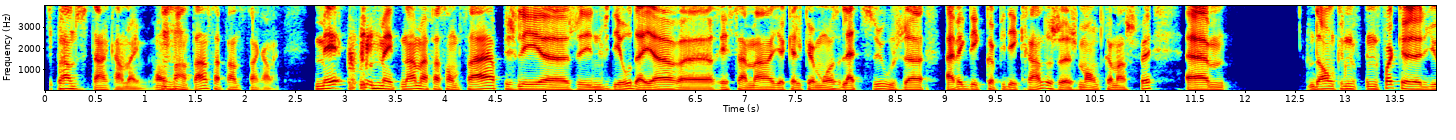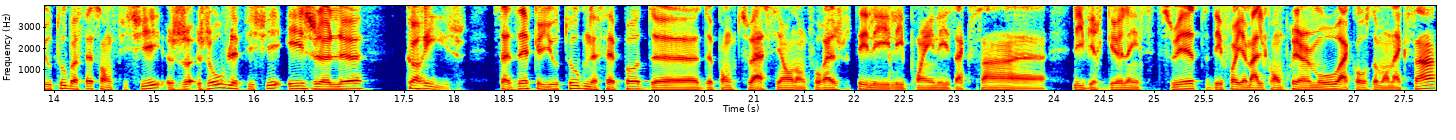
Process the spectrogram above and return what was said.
qui prend du temps quand même. On s'entend, ça prend du temps quand même. Mais maintenant, ma façon de faire, puis je l'ai, euh, j'ai une vidéo d'ailleurs euh, récemment, il y a quelques mois, là-dessus, où je, avec des copies d'écran, je, je montre comment je fais. Euh, donc, une, une fois que YouTube a fait son fichier, j'ouvre le fichier et je le corrige. C'est-à-dire que YouTube ne fait pas de, de ponctuation. Donc, il faut rajouter les, les points, les accents, euh, les virgules, ainsi de suite. Des fois, il a mal compris un mot à cause de mon accent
